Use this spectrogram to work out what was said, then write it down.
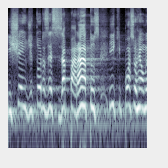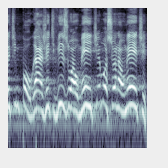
e cheio de todos esses aparatos e que possam realmente empolgar a gente visualmente, emocionalmente?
